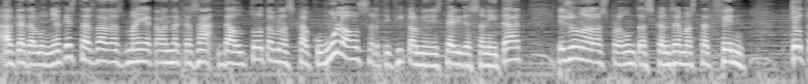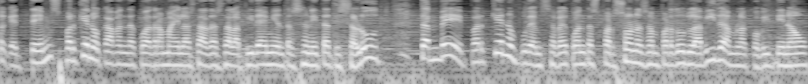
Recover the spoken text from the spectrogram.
a Catalunya. Aquestes dades mai acaben de casar del tot amb les que acumula o certifica el Ministeri de Sanitat. És una de les preguntes que ens hem estat fent tot aquest temps? Per què no acaben de quadrar mai les dades de l'epidèmia entre sanitat i salut? També, per què no podem saber quantes persones han perdut la vida amb la Covid-19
